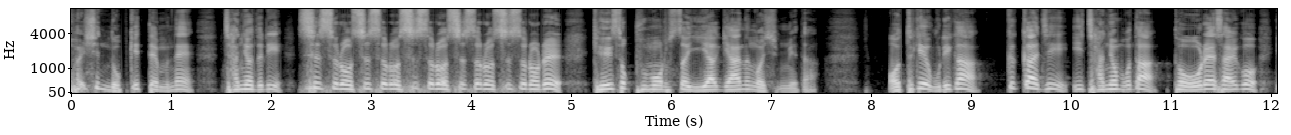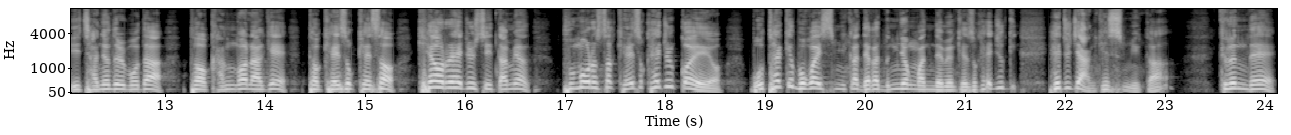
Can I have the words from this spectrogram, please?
훨씬 높기 때문에 자녀들이 스스로 스스로 스스로 스스로 스스로를 계속 부모로서 이야기하는 것입니다. 어떻게 우리가 끝까지 이 자녀보다 더 오래 살고 이 자녀들보다 더 강건하게 더 계속해서 케어를 해줄 수 있다면 부모로서 계속 해줄 거예요. 못할 게 뭐가 있습니까? 내가 능력만 내면 계속 해주, 해주지 않겠습니까? 그런데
